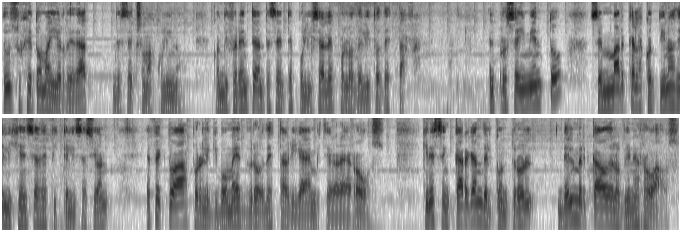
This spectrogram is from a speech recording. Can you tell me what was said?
de un sujeto mayor de edad de sexo masculino, con diferentes antecedentes policiales por los delitos de estafa. El procedimiento se enmarca en las continuas diligencias de fiscalización efectuadas por el equipo Medbro de esta Brigada Investigadora de Robos, quienes se encargan del control del mercado de los bienes robados.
